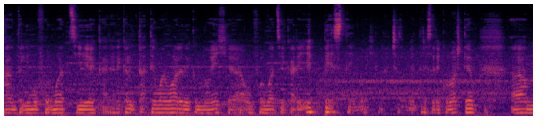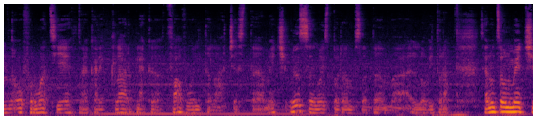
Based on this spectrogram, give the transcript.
A întâlnim o formație care are calitate mai mare decât noi, o formație care e peste noi în acest moment, trebuie să recunoaștem. O formație care clar pleacă favorită la acest meci, însă noi sperăm să dăm lovitura. Se anunță un meci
